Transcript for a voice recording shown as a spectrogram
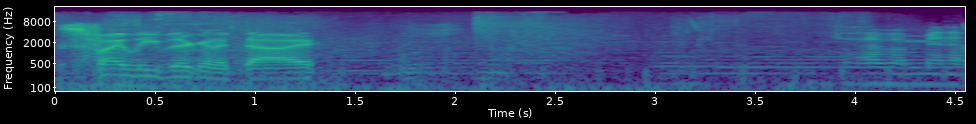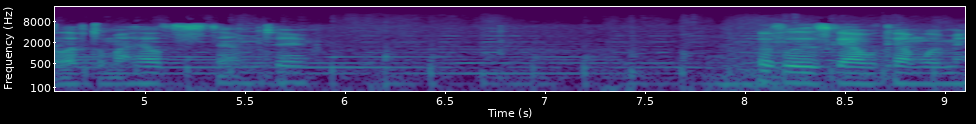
'Cause if I leave, they're gonna die. I have a minute left on my health stim too. Hopefully this guy will come with me.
